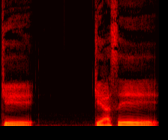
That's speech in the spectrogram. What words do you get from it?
que, que hace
